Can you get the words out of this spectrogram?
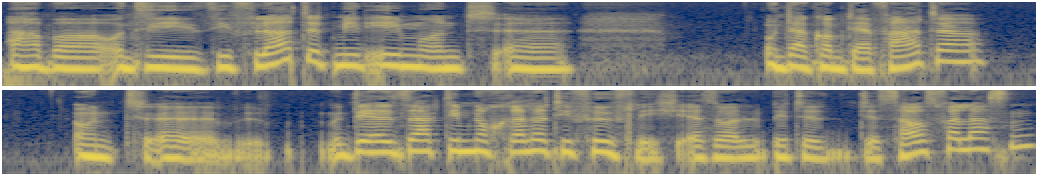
Aber, und sie, sie flirtet mit ihm und, äh, und dann kommt der Vater und äh, der sagt ihm noch relativ höflich, er soll bitte das Haus verlassen.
